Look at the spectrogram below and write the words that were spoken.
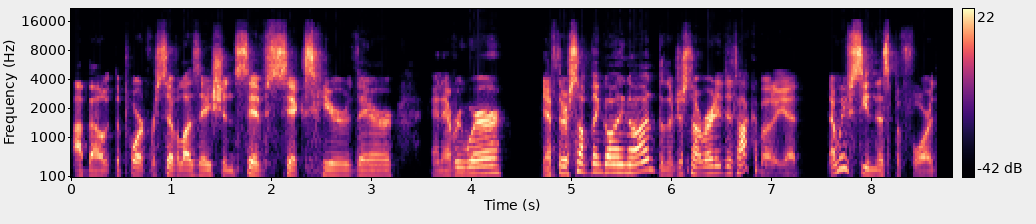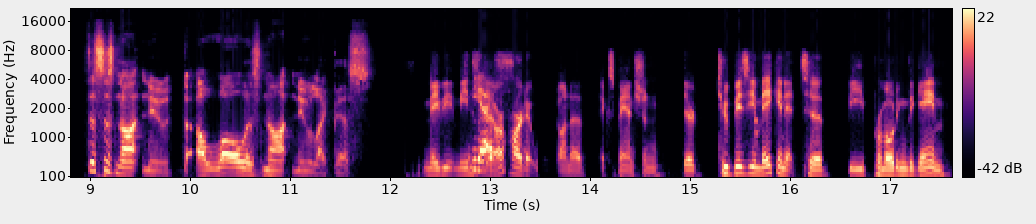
about the port for Civilization, Civ 6 here, there, and everywhere. If there's something going on, then they're just not ready to talk about it yet. And we've seen this before. This is not new. A lull is not new like this. Maybe it means Yes. they are hard at work on a expansion. They're too busy making it to be promoting the game.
